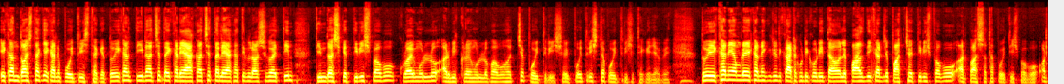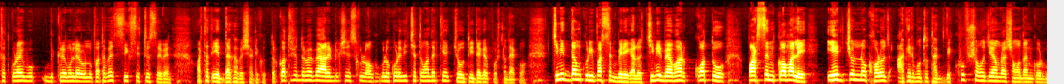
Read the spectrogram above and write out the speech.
এখান দশ থাকে, এখানে পঁয়ত্রিশ থাকে। তো এখানে তিন আছে, তো এখানে এক আছে, তাহলে এক তিন লসগু হয় তিন। তিন দশকে তিরিশ পাবো, ক্রয় মূল্য আর বিক্রয় মূল্য পাবো হচ্ছে পঁয়ত্রিশ। ওই পঁয়ত্রিশটা পঁয়ত্রিশে থেকে যাবে। তো এখানে আমরা এখানে যদি কাটাকুটি করি, তাহলে পাঁচ দিয়ে কাটলে পাঁচ, ছয়, তিরিশ পাবো আর পাঁচ সাথে পঁয়ত্রিশ পাবো। অর্থাৎ ক্রয় বিক্রয় মূল্যের অনুপাত হবে সিক্স টু সেভেন অর্থাৎ এর দেখাবে সঠিক উত্তর। কত সুন্দরভাবে আর এডুকেশন স্কুল অঙ্কগুলো করে দিচ্ছে তোমাদেরকে? চৌত্রিশ দাগের প্রশ্ন দেখো। চিনির দাম কুড়ি পার্সেন্ট বেড়ে গেল। চিনির ব্যবহার কত পার্সেন্ট কমালে এর জন্য খরচ আগের মতো থাকবে? খুব সহজে আমরা সমাধান করব।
